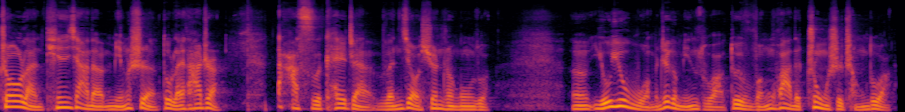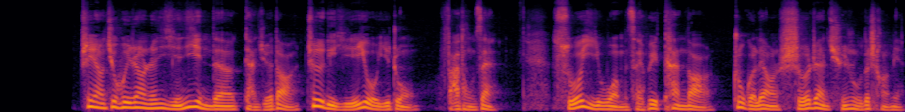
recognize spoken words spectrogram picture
招揽天下的名士都来他这儿，大肆开展文教宣传工作。嗯，由于我们这个民族啊对文化的重视程度啊，这样就会让人隐隐的感觉到这里也有一种法统在，所以我们才会看到诸葛亮舌战群儒的场面。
